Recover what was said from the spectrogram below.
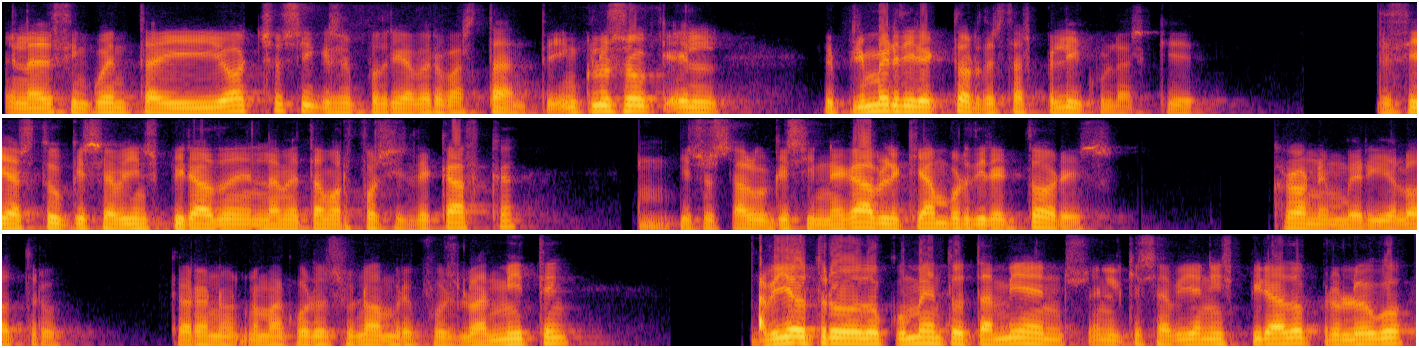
En la del 58 sí que se podría ver bastante. Incluso el, el primer director de estas películas, que decías tú que se había inspirado en la metamorfosis de Kafka. Y eso es algo que es innegable, que ambos directores, Cronenberg y el otro, que ahora no, no me acuerdo su nombre, pues lo admiten. Había otro documento también en el que se habían inspirado, pero luego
